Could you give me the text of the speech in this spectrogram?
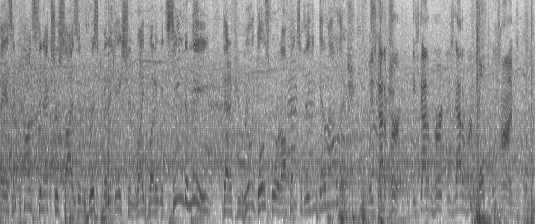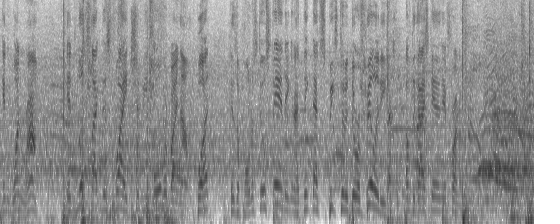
MMA is a constant exercise in risk mitigation, right? But it would seem to me that if he really goes for it offensively, he can get him out of there. Well, he's got him hurt. He's got him hurt. He's got him hurt multiple times in one round. It looks like this fight should be over by now, but his opponent's still standing, and I think that speaks to the durability of the guy standing in front of him.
